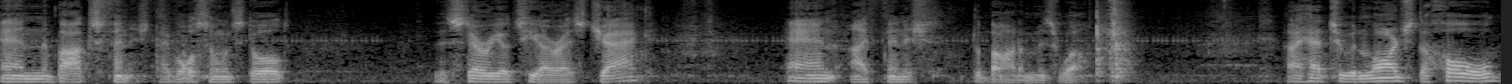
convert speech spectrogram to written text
and the box finished. I've also installed the stereo TRS jack and I finished the bottom as well. I had to enlarge the hole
